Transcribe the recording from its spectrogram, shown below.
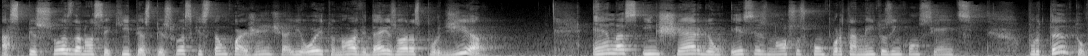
as pessoas da nossa equipe, as pessoas que estão com a gente ali 8, 9, 10 horas por dia, elas enxergam esses nossos comportamentos inconscientes. Portanto,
